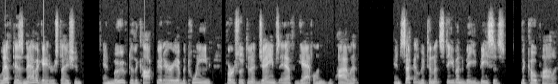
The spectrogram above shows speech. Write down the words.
left his navigator station and moved to the cockpit area between First Lieutenant James F. Gatlin, the pilot, and Second Lieutenant Stephen V. Beeses, the co pilot.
